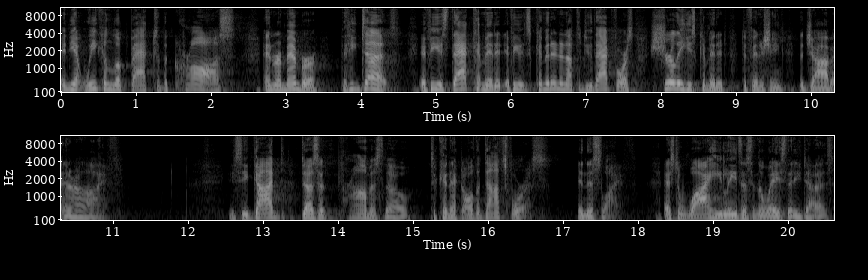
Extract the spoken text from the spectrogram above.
And yet we can look back to the cross and remember that He does. If he is that committed, if he is committed enough to do that for us, surely he's committed to finishing the job in our life. You see, God doesn't promise, though, to connect all the dots for us in this life as to why he leads us in the ways that he does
